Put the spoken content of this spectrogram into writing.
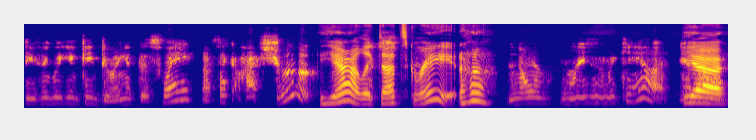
Do you think we can keep doing it this way? And I was like, ah, sure. yeah, like that's great. No reason we can't. yeah. know?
